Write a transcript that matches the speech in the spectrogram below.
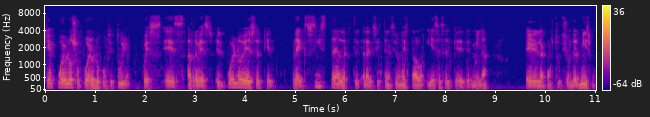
¿Qué pueblos o pueblos lo constituyen? Pues es al revés. El pueblo es el que preexiste a la, existencia de un Estado y ese es el que determina eh, la construcción del mismo.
